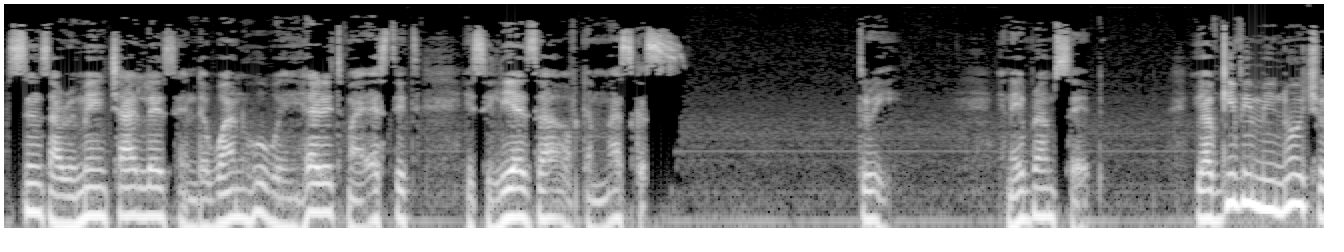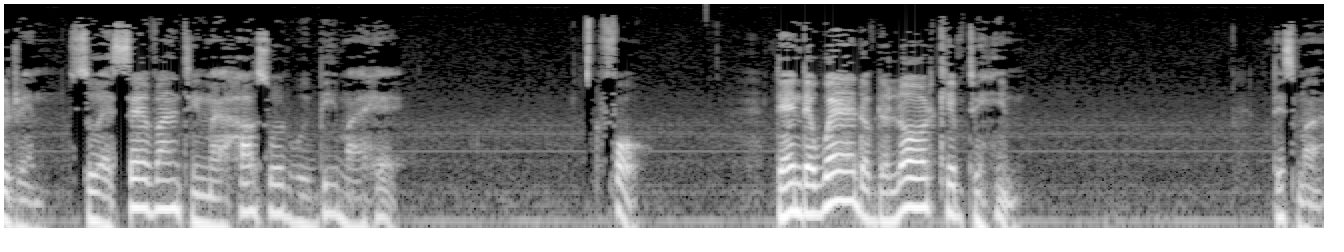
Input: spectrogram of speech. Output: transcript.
since I remain childless and the one who will inherit my estate is Eliezer of Damascus? 3. And Abraham said, You have given me no children, so a servant in my household will be my heir. 4. Then the word of the Lord came to him This man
